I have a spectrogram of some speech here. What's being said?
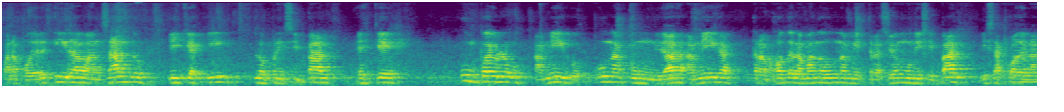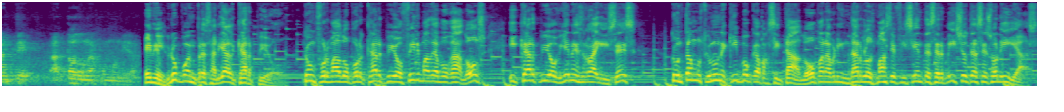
para poder ir avanzando y que aquí lo principal es que un pueblo amigo, una comunidad amiga, trabajó de la mano de una administración municipal y sacó adelante a toda una comunidad. En el grupo empresarial Carpio, conformado por Carpio Firma de Abogados y Carpio Bienes Raíces, Contamos con un equipo capacitado para brindar los más eficientes servicios de asesorías,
